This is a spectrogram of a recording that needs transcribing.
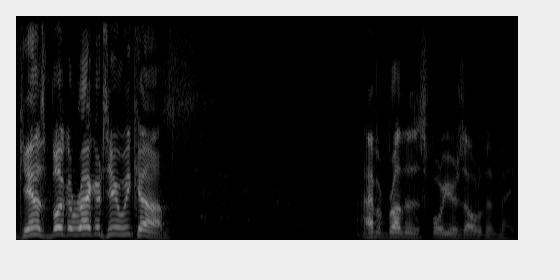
Guinness Book of Records, here we come. I have a brother that's four years older than me.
